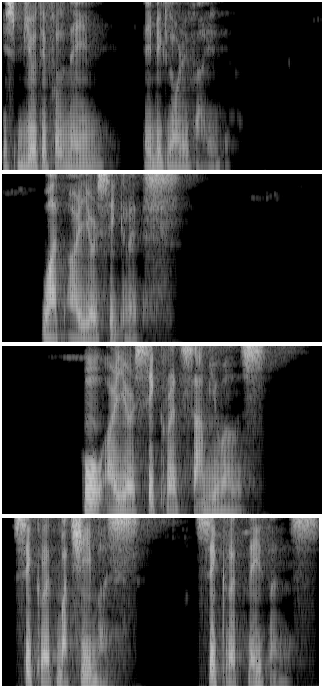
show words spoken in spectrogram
His beautiful name, may be glorified. What are your secrets? Who are your secret Samuels, secret Bathshebas, secret Nathans?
